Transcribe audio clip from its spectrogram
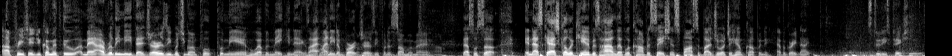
I appreciate you coming through, man. I really need that jersey, but you're gonna put put me in whoever making that because I, I need a Burke jersey for the summer, man. That's what's up. And that's Cash Color Cannabis, high level of conversation, sponsored by Georgia Hemp Company. Have a great night. Let's do these pictures.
